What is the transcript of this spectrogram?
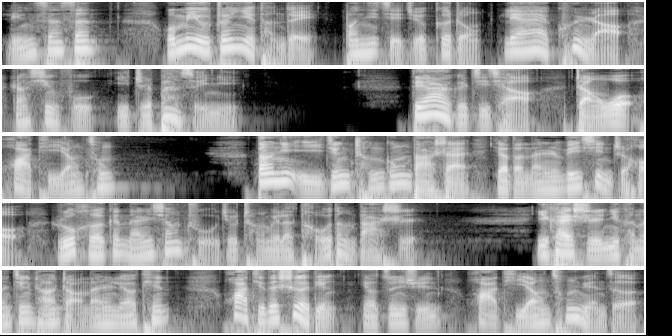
零三三。我们有专业团队帮你解决各种恋爱困扰，让幸福一直伴随你。第二个技巧，掌握话题洋葱。当你已经成功搭讪要到男人微信之后，如何跟男人相处就成为了头等大事。一开始你可能经常找男人聊天，话题的设定要遵循话题洋葱原则。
